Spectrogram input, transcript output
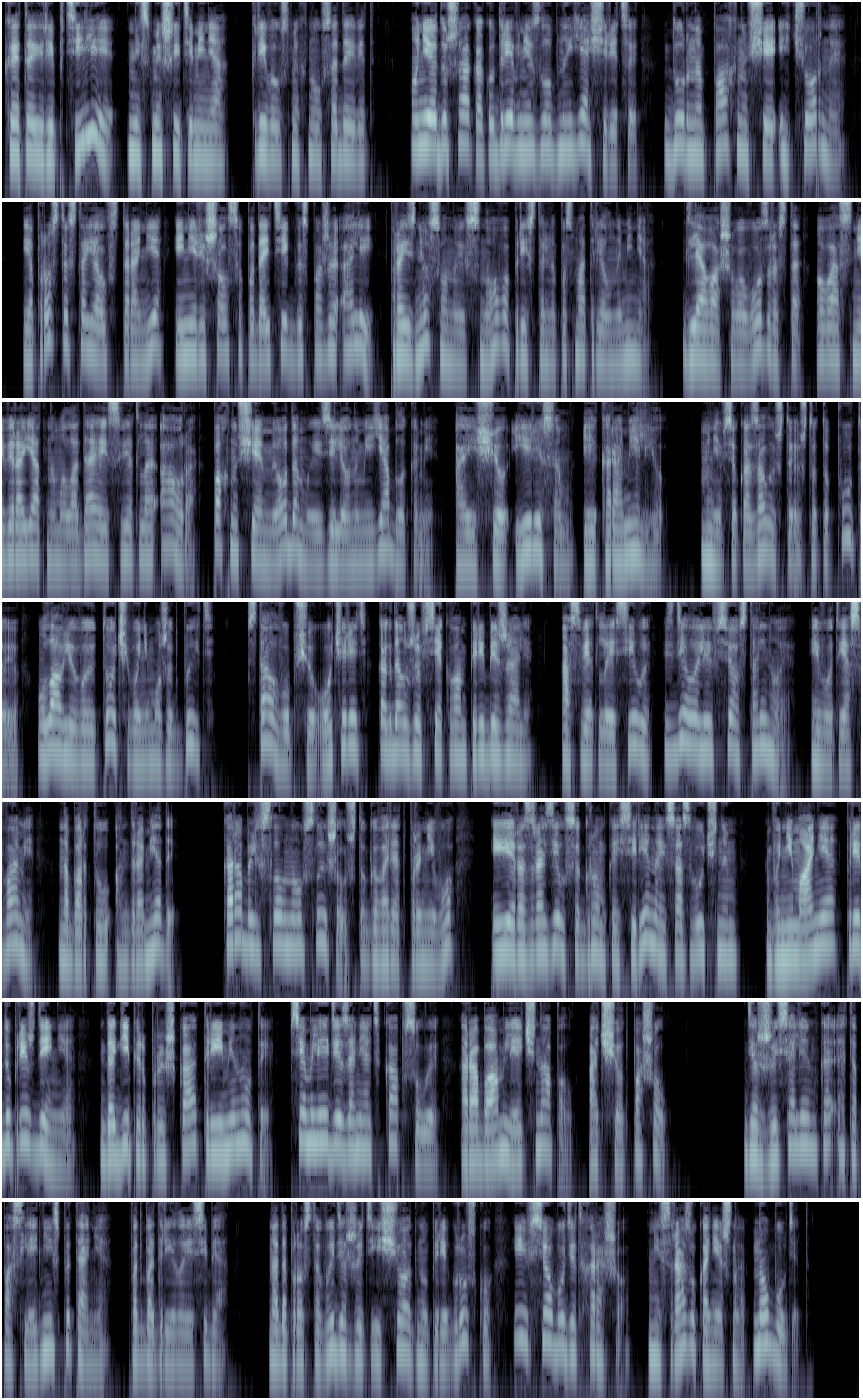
К этой рептилии? Не смешите меня, криво усмехнулся Дэвид. У нее душа, как у древней злобной ящерицы, дурно пахнущая и черная. Я просто стоял в стороне и не решался подойти к госпоже Али, произнес он и снова пристально посмотрел на меня. Для вашего возраста у вас невероятно молодая и светлая аура, пахнущая медом и зелеными яблоками, а еще ирисом и карамелью. Мне все казалось, что я что-то путаю, улавливаю то, чего не может быть. Встал в общую очередь, когда уже все к вам перебежали, а светлые силы сделали все остальное. И вот я с вами на борту Андромеды. Корабль словно услышал, что говорят про него, и разразился громкой сиреной со звучным «Внимание! Предупреждение! До гиперпрыжка три минуты! Всем леди занять капсулы, рабам лечь на пол! Отсчет пошел!» «Держись, Алинка, это последнее испытание», — подбодрила я себя. «Надо просто выдержать еще одну перегрузку, и все будет хорошо. Не сразу, конечно, но будет.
